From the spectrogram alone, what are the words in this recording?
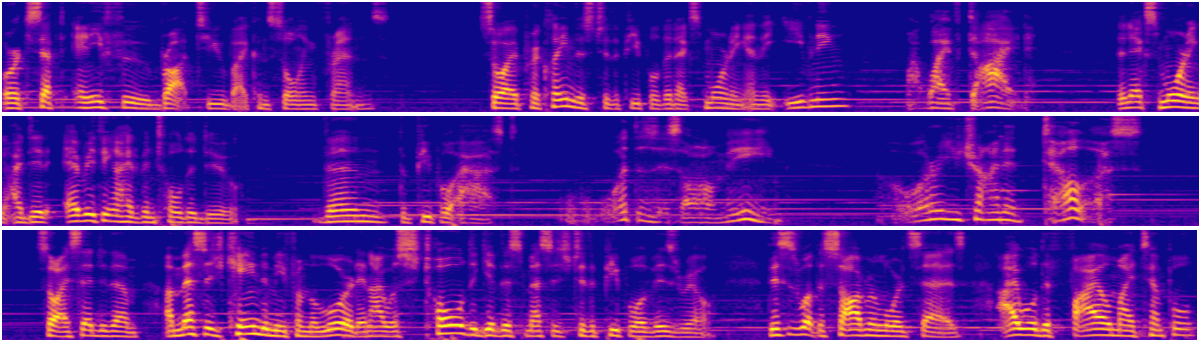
or accept any food brought to you by consoling friends. So I proclaimed this to the people the next morning, and the evening my wife died. The next morning I did everything I had been told to do. Then the people asked, What does this all mean? What are you trying to tell us? So I said to them, A message came to me from the Lord, and I was told to give this message to the people of Israel. This is what the sovereign Lord says I will defile my temple,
